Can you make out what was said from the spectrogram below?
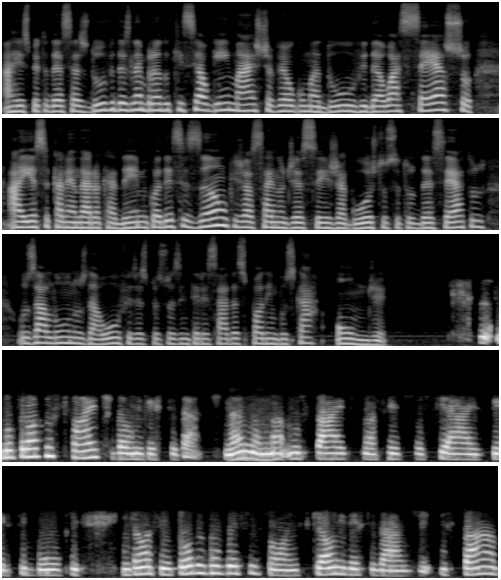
a respeito dessas dúvidas. Lembrando que se alguém mais tiver alguma dúvida, o acesso a esse calendário acadêmico, a decisão que já sai no dia 6 de agosto, se tudo der certo, os alunos da UFES, as pessoas interessadas, podem buscar onde? No próprio site da universidade. Né, no, uhum. no site, nas redes sociais, Facebook. Então, assim, todas as decisões que a universidade está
